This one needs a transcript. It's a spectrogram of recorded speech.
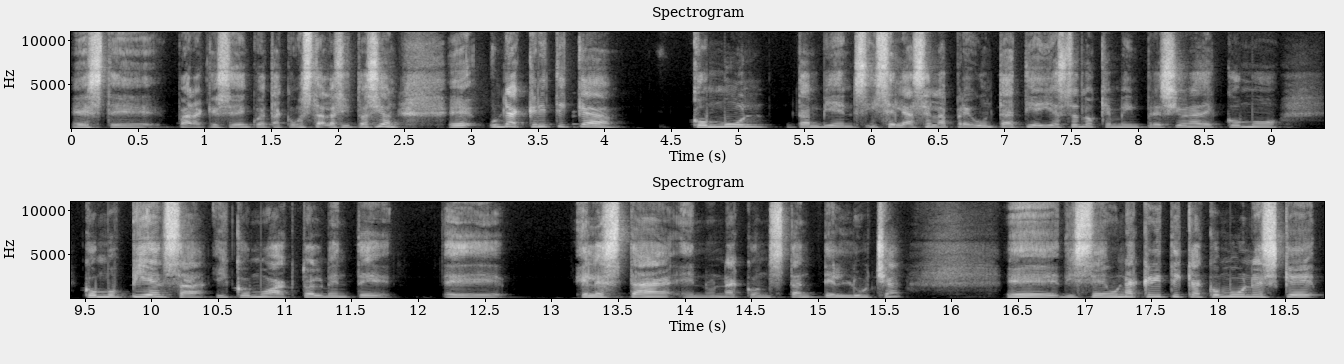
este, para que se den cuenta cómo está la situación. Eh, una crítica común también, y se le hace la pregunta a ti, y esto es lo que me impresiona de cómo, cómo piensa y cómo actualmente eh, él está en una constante lucha. Eh, dice, una crítica común es que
